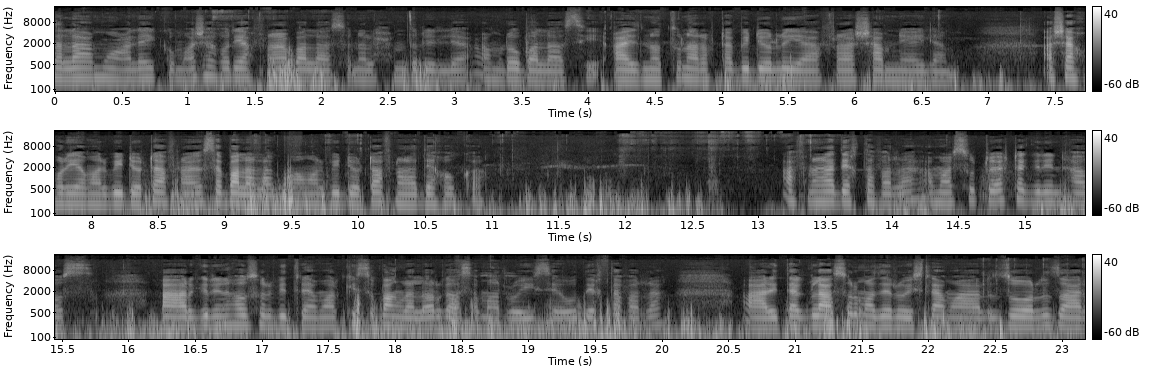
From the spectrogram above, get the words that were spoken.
আসসালামু আলাইকুম। আশা করি আপনারা ভালো আছেন, আলহামদুলিল্লাহ, আমরাও ভালো আছি। আজ নতুন আর একটা ভিডিও লইয়া আপনার সামনে আইলাম। আশা করি আমার ভিডিওটা আপনার কাছে ভালো লাগবো। আমার ভিডিওটা আপনারা দেখোক। আপনারা দেখতে পারা, আমার ছোট একটা গ্রিন হাউস আর গ্রিন হাউসের ভিতরে আমার কিছু বাংলালর গাছ আমার রয়েছে। ও দেখতে পারা, আর এটা গ্লাসের মাঝে রইছিলাম, আর জোর জার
